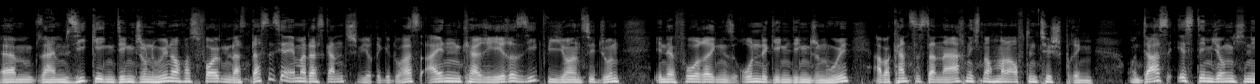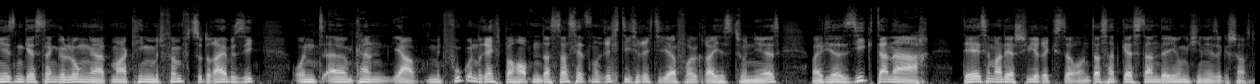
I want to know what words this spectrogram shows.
ähm, seinem Sieg gegen Ding Junhui noch was folgen lassen. Das ist ja immer das ganz Schwierige. Du hast einen Karrieresieg wie Yuan Jun in der vorigen Runde gegen Ding Junhui, aber kannst es danach nicht nochmal auf den Tisch bringen. Und das ist dem jungen Chinesen gestern gelungen. Er hat Mark King mit 5 zu 3 besiegt und ähm, kann ja mit Fug und Recht behaupten, dass das jetzt ein richtig, richtig erfolgreiches Turnier ist, weil dieser Sieg danach der ist immer der schwierigste und das hat gestern der junge Chinese geschafft.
